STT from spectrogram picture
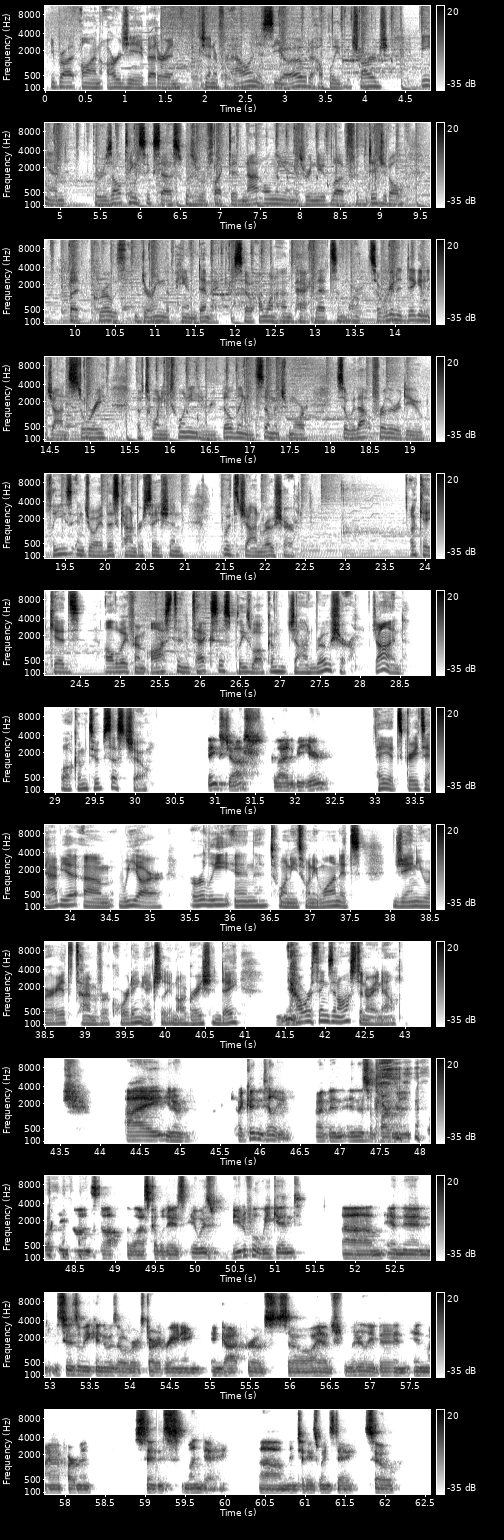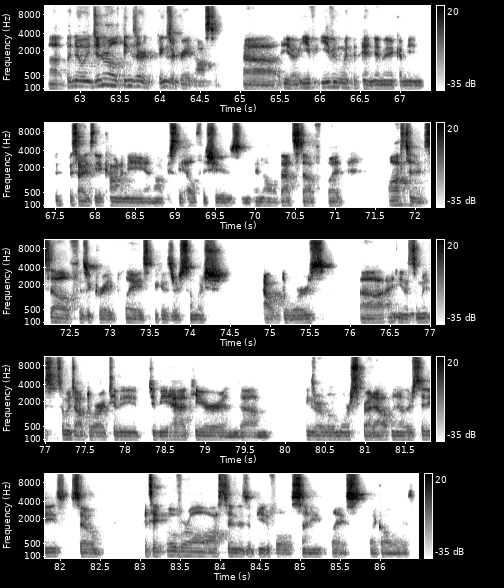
He brought on RGA veteran Jennifer Allen as COO to help lead the charge, and the resulting success was reflected not only in his renewed love for the digital, but growth during the pandemic. So I want to unpack that some more. So we're going to dig into John's story of 2020 and rebuilding and so much more. So without further ado, please enjoy this conversation with John Rocher. Okay, kids, all the way from Austin, Texas, please welcome John Rocher. John, welcome to Obsessed Show. Thanks, Josh. Glad to be here. Hey, it's great to have you. Um, we are early in 2021. It's January at the time of recording, actually inauguration day. Mm-hmm. How are things in Austin right now? I, you know, I couldn't tell you. I've been in this apartment working nonstop the last couple days. It was beautiful weekend. Um, and then as soon as the weekend was over, it started raining and got gross. So I have literally been in my apartment since Monday, um, and today's Wednesday. So, uh, but no, in general, things are things are great in Austin uh, you know, even, even with the pandemic, I mean, besides the economy and obviously health issues and, and all of that stuff, but Austin itself is a great place because there's so much outdoors, uh, you know, so much, so much outdoor activity to be had here, and um, things are a little more spread out than other cities. So I'd say overall, Austin is a beautiful, sunny place, like always.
